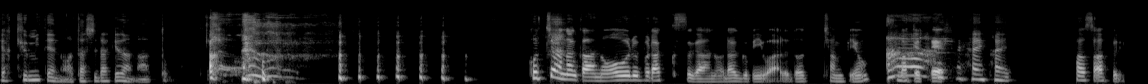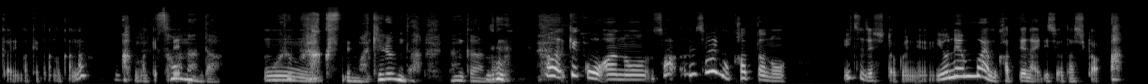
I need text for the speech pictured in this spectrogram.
野球見てんの私だけだなと。こっちはなんかあのオールブラックスがあのラグビーワールドチャンピオン負けて、はいはいはい。サウスアフリカに負けたのかな？あ負けて。そうなんだ。オールブラックスで負けるんだ。なんかあのあ結構あのさ最後勝ったのいつでしたかね？4年前も勝ってないですよ確か、あ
